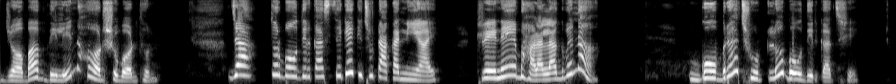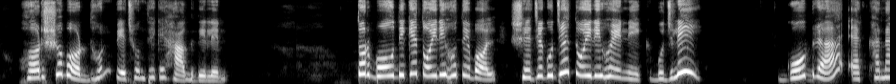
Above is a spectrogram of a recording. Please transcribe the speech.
জবাব দিলেন হর্ষবর্ধন। যা, তোর বৌদির কাছ থেকে কিছু টাকা নিয়ে আয়, ট্রেনে ভাড়া লাগবে না? গোবরা ছুটল বৌদির কাছে। হর্ষবর্ধন পেছন থেকে হাঁক দিলেন, তোর বৌদিকে তৈরি হতে বল সেজে গুজে তৈরি হয়ে নিক, বুঝলি? গোবরা একখানা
